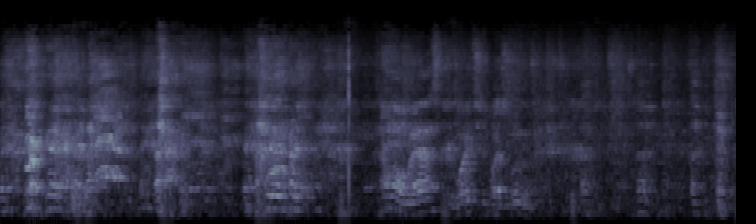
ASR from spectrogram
Come on, man. That's way too much movement. Uh, Perfect.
